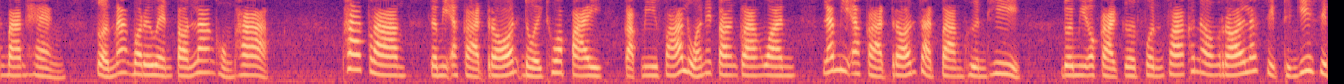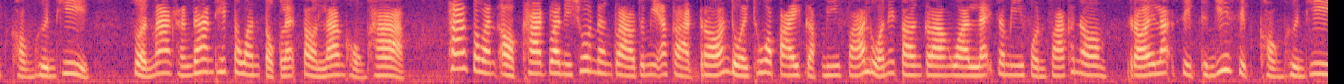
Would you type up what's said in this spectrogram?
งบางแห่ง ส่วนมากบริเวณตอนล่างของภาค ภาคกลางจะมีอากาศร้อนโดยทั่วไป กับมีฟ้าหลัวในตอนกลางวัน และมีอากาศร้อนจัดบางพื้นที่ โดยมีโอกาสเกิดฝนฟ้าขนองร้อยละ 10ถึง20 ของพื้นที่ ส่วนมากทางด้านทิศตะวันตกและตอนล่างของภาค ภาคตะวันออกคาดว่าในช่วงดังกล่าวจะมีอากาศร้อนโดยทั่วไปกับมีฟ้าหลวในตอนกลางวัน และจะมีฝนฟ้าขนองร้อยละ 10ถึง20 ของพื้นที่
